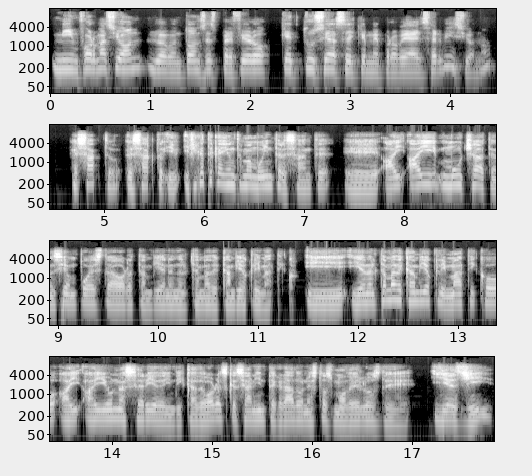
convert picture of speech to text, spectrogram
mi información, luego entonces prefiero que tú seas el que me provea el servicio, ¿no? Exacto, exacto. Y, fíjate que hay un tema muy interesante. Eh, hay, mucha atención puesta ahora también en el tema de cambio climático. Y, y en el tema de cambio climático hay una serie de indicadores que se han integrado en estos modelos de ESG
